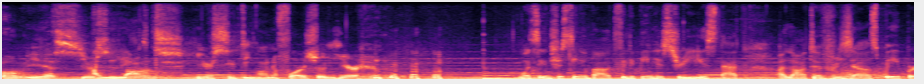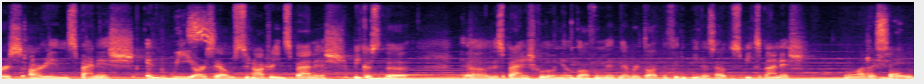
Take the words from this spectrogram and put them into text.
Oh yes, you're a sitting lot. on. You're sitting on a fortune here. What's interesting about Philippine history is that a lot of Rizal's papers are in Spanish, and we ourselves do not read Spanish because the uh, the Spanish colonial government never taught the Filipinos how to speak Spanish. What a shame.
